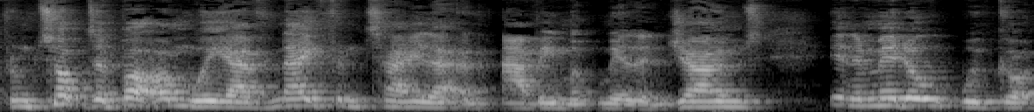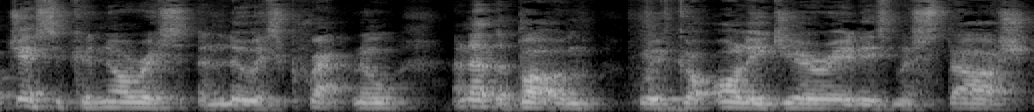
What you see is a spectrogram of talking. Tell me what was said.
From top to bottom, we have Nathan Taylor and Abby McMillan Jones. In the middle, we've got Jessica Norris and Lewis Cracknell. And at the bottom, we've got Ollie Jury and his moustache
